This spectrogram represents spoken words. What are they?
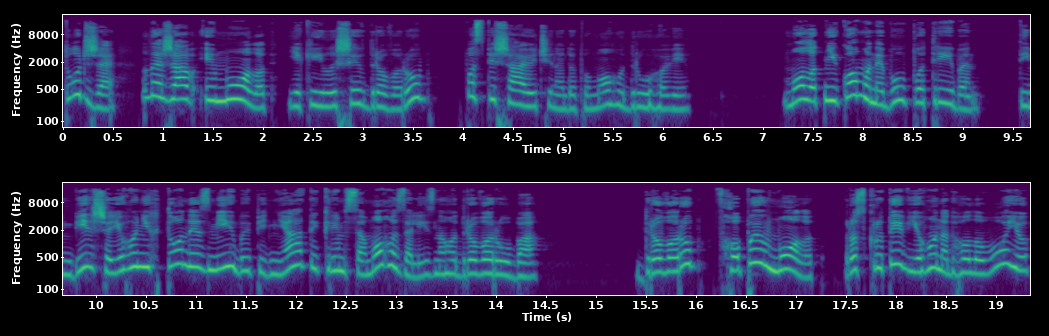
Тут же лежав і молот, який лишив дроворуб, поспішаючи на допомогу другові. Молот нікому не був потрібен, тим більше його ніхто не зміг би підняти, крім самого залізного дроворуба. Дроворуб вхопив молот, розкрутив його над головою,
